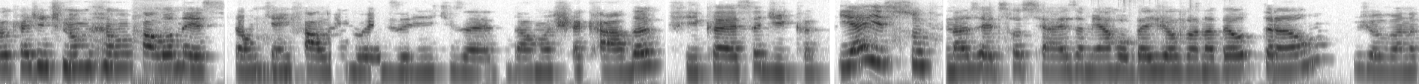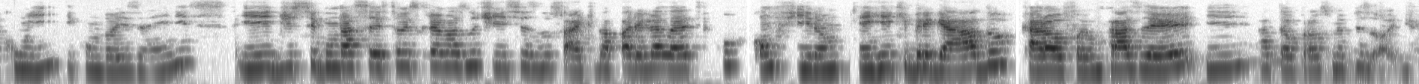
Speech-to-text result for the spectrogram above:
foi o que a gente não, não falou nesse. Então, quem fala inglês e quiser dar uma checada, fica essa dica. E é isso. Nas redes sociais, a minha arroba é Giovana Beltrão. Giovana com I e com dois N's. E de segunda a sexta eu escrevo as notícias do site do Aparelho Elétrico. Confiram. Henrique, obrigado. Carol, foi um prazer e até o próximo episódio.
